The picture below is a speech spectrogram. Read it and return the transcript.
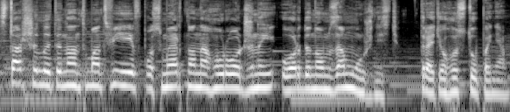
Старший лейтенант Матвієв посмертно нагороджений орденом за мужність третього ступеня.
